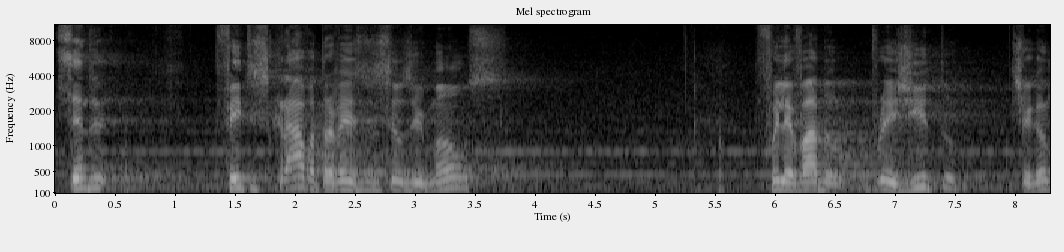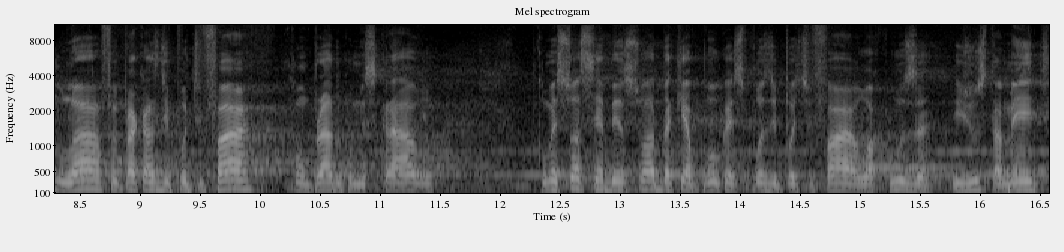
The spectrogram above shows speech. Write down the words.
sendo feito escravo através dos seus irmãos, foi levado para o Egito, chegando lá, foi para a casa de Potifar, comprado como escravo, começou a ser abençoado, daqui a pouco a esposa de Potifar o acusa injustamente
